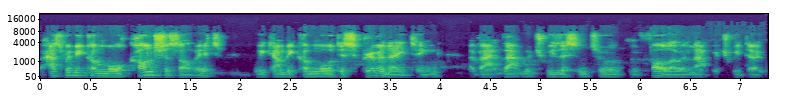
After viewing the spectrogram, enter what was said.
But as we become more conscious of it, we can become more discriminating about that which we listen to and follow and that which we don't.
